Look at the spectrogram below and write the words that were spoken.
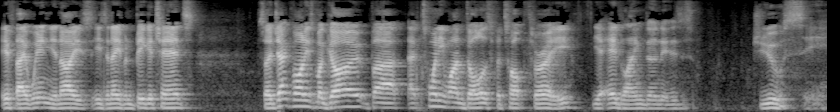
If they win, you know, he's, he's an even bigger chance. So Jack Viney's my go, but at twenty one dollars for top three, your Ed Langdon is juicy.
